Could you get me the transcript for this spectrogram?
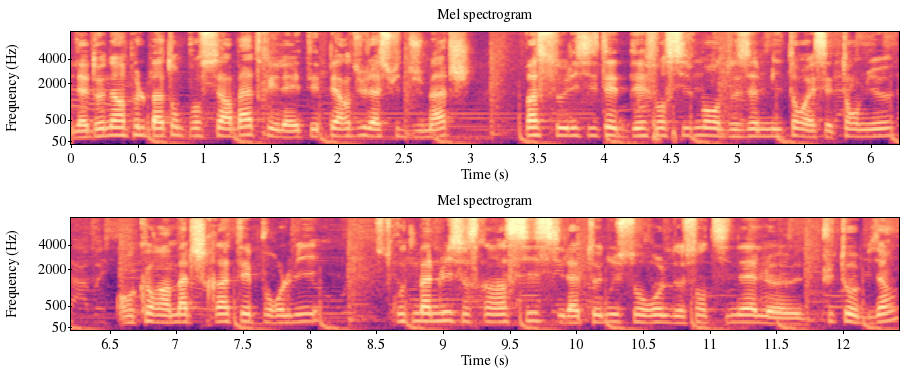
Il a donné un peu le bâton pour se faire battre il a été perdu la suite du match. Pas sollicité défensivement en deuxième mi-temps et c'est tant mieux. Encore un match raté pour lui. Stroutman lui ce sera un 6, il a tenu son rôle de sentinelle euh, plutôt bien.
